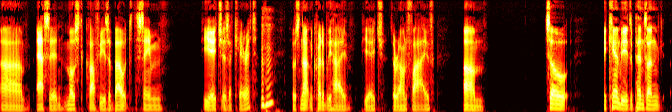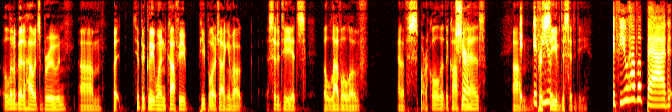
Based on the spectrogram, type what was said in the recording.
um, acid. Most coffee is about the same pH as a carrot, Mm-hmm. so it's not incredibly high pH. It's around five. Um, so it can be. It depends on a little bit of how it's brewed. Um, but typically, when coffee people are talking about acidity, it's the level of kind of sparkle that the coffee Sure. has. Um, if you- perceived acidity. If you have a bad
